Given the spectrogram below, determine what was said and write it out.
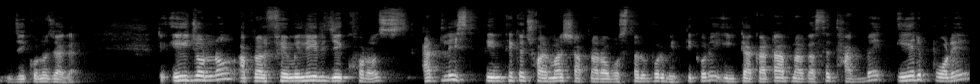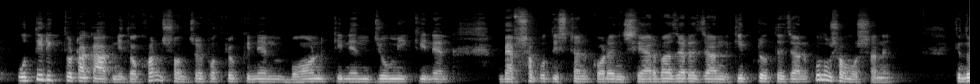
যে কোনো জায়গায়। তো এই জন্য আপনার ফ্যামিলির যে খরচ অ্যাটলিস্ট তিন থেকে ছয় মাস আপনার অবস্থার উপর ভিত্তি করে এই টাকাটা আপনার কাছে থাকবে। এরপরে অতিরিক্ত টাকা আপনি তখন সঞ্চয়পত্র কিনেন বন্ড কিনেন, জমি কিনেন, ব্যবসা প্রতিষ্ঠান করেন শেয়ার বাজারে যান ক্রিপ্টোতে যান, কোনো সমস্যা নেই। কিন্তু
